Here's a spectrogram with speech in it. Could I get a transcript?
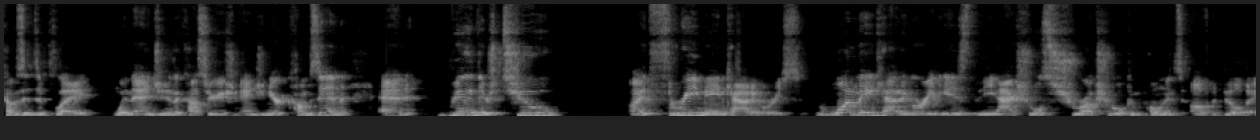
comes into play when the engineer, the cost segregation engineer comes in. And really there's two right, three main categories. One main category is the actual structural components of the building.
